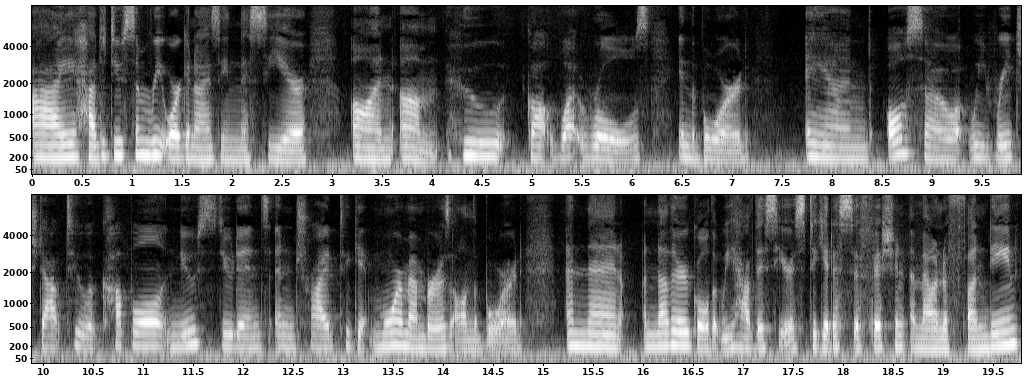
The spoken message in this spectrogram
I had to do some reorganizing this year on um, who got what roles in the board. And also, we reached out to a couple new students and tried to get more members on the board. And then, another goal that we have this year is to get a sufficient amount of funding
